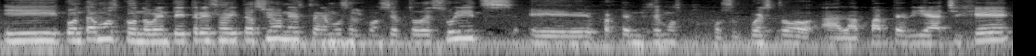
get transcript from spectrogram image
Y contamos con 93 habitaciones, tenemos el concepto de suites, eh, pertenecemos por supuesto a la parte de IHG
